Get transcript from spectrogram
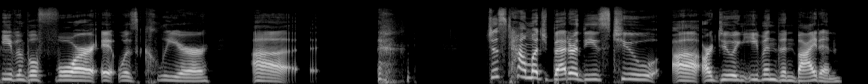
even before it was clear, uh, just how much better these two uh, are doing, even than Biden.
